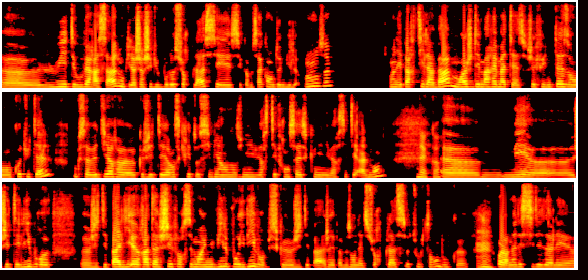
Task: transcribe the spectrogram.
Euh, lui était ouvert à ça donc il a cherché du boulot sur place et c'est comme ça qu'en 2011 on est parti là-bas. Moi, je démarrais ma thèse. J'ai fait une thèse en co-tutelle, donc ça veut dire que j'étais inscrite aussi bien dans une université française qu'une université allemande. D'accord. Euh, mais euh, j'étais libre, euh, j'étais pas rattachée forcément à une ville pour y vivre puisque j'étais pas, j'avais pas besoin d'être sur place tout le temps. Donc mmh. voilà, on a décidé d'aller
